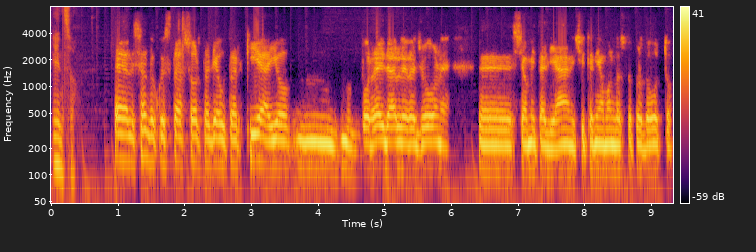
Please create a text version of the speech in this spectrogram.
Enzo. Eh, Alessandro, questa sorta di autarchia io mh, mm, vorrei darle ragione eh, siamo italiani, ci teniamo al nostro prodotto,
